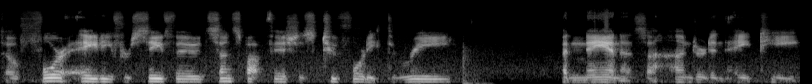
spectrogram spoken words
So 480 for seafood. Sunspot fish is 243. Bananas 118.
